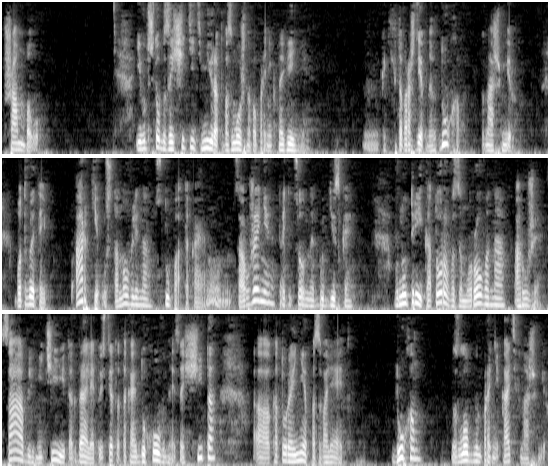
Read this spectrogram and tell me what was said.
в Шамбалу. И вот чтобы защитить мир от возможного проникновения каких-то враждебных духов в наш мир, вот в этой арке установлена ступа, такая ну, сооружение традиционное буддийское, внутри которого замуровано оружие, сабли, мечи и так далее. То есть это такая духовная защита Э, которая не позволяет духам злобным проникать в наш мир.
